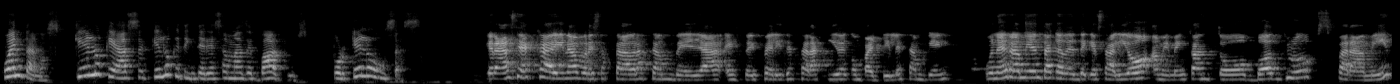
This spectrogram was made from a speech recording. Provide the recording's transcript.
Cuéntanos, ¿qué es lo que hace, qué es lo que te interesa más de Botgroups? ¿Por qué lo usas? Gracias, Karina, por esas palabras tan bellas. Estoy feliz de estar aquí, de compartirles también una herramienta que desde que salió a mí me encantó. Bot Groups para mí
